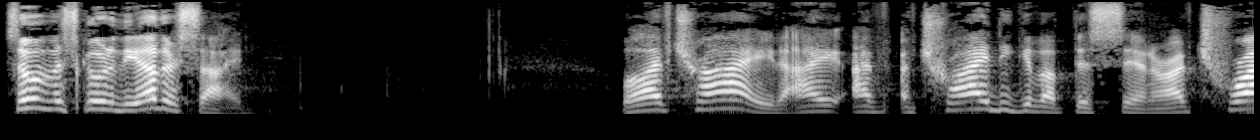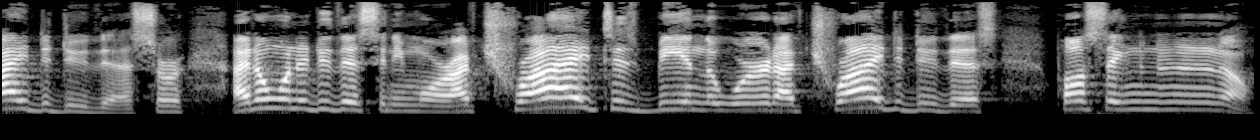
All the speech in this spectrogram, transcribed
Some of us go to the other side. Well, I've tried. I, have I've tried to give up this sin, or I've tried to do this, or I don't want to do this anymore. I've tried to be in the Word. I've tried to do this. Paul's saying, no, no, no, no.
